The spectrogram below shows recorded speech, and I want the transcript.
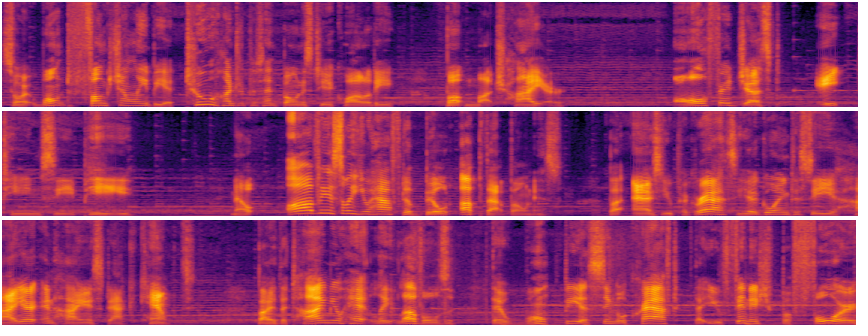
so it won't functionally be a 200% bonus to your quality, but much higher. All for just 18 CP. Now, obviously you have to build up that bonus, but as you progress, you're going to see higher and higher stack counts. By the time you hit late levels, there won't be a single craft that you finish before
